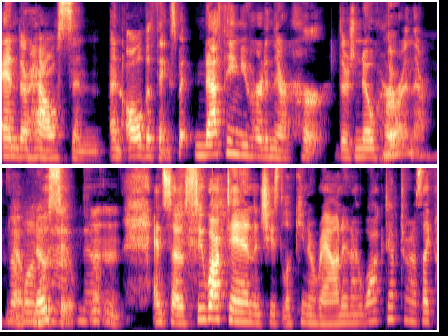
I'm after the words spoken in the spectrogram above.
And their house and and all the things. But nothing you heard in there, her. There's no her Nope, in there. No, no Mhm, Sue. no. And so Sue walked in and she's looking around and I walked up to her. I was like,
